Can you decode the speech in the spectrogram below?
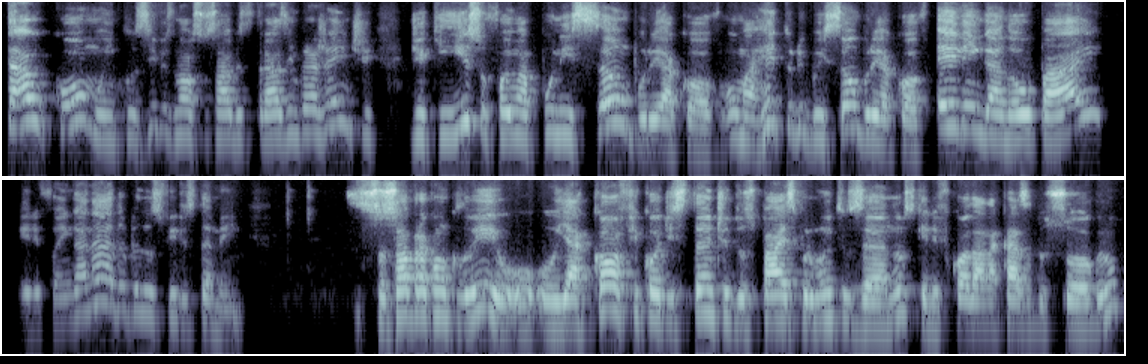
tal como, inclusive, os nossos sábios trazem para a gente, de que isso foi uma punição por Yaakov, uma retribuição por Yaakov. Ele enganou o pai, ele foi enganado pelos filhos também só para concluir, o, o Yaakov ficou distante dos pais por muitos anos, que ele ficou lá na casa do sogro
